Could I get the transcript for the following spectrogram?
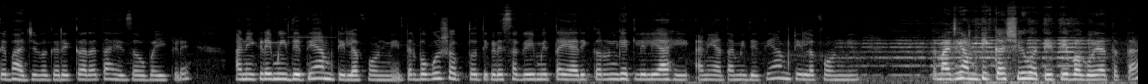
ते भाजी वगैरे करत आहे जाऊबाई इकडे. आणि इकडे मी देते आमटीला फोडणी. तर बघू शकतो तिकडे सगळी मी तयारी करून घेतलेली आहे आणि आता मी देते आमटीला फोडणी. तर माझी आमटी कशी होती ते बघूयात आता.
